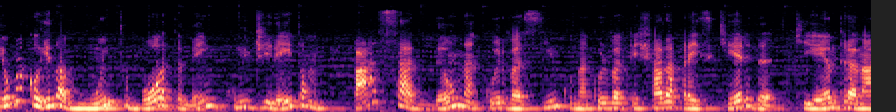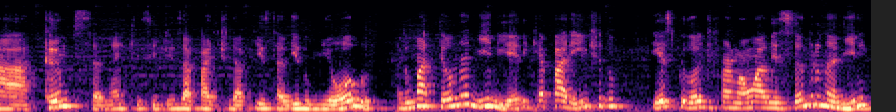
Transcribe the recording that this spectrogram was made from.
E uma corrida muito boa também, com direito a um passadão na curva 5, na curva fechada para a esquerda, que entra na campsa, né, que se diz a parte da pista ali do miolo, do Matteo Nanini, ele que é parente do ex-piloto de Fórmula 1 Alessandro Nanini,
